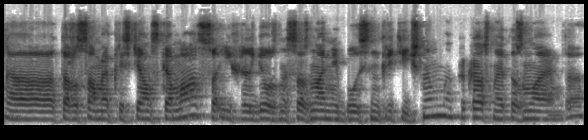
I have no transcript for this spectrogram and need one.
э, та же самая крестьянская масса, их религиозное сознание было синкретичным, мы прекрасно это знаем, да,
